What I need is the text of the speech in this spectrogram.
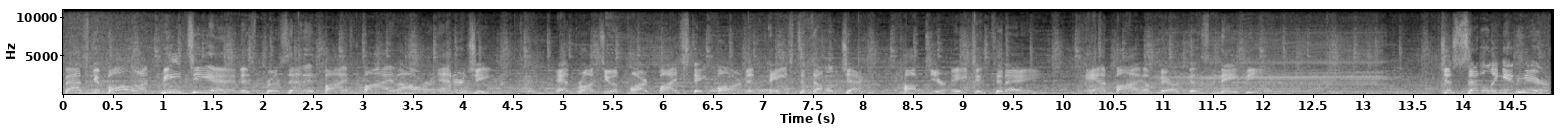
Basketball on BTN is presented by 5 Hour Energy and brought to you in part by State Farm. It pays to double check. Talk to your agent today. And by America's Navy. Just settling in here.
